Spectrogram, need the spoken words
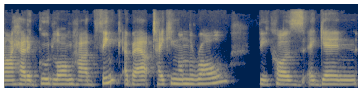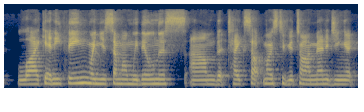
I had a good, long, hard think about taking on the role because, again, like anything, when you're someone with illness um, that takes up most of your time managing it,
